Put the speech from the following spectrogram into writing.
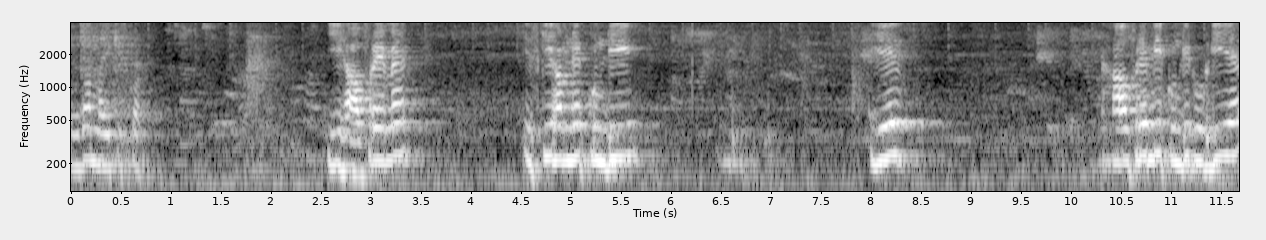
इनका माइक इसका। ये हाफ़ फ्रेम है। इसकी हमने कुंडी ये हाफ़ फ्रेम की कुंडी टूट गई है।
